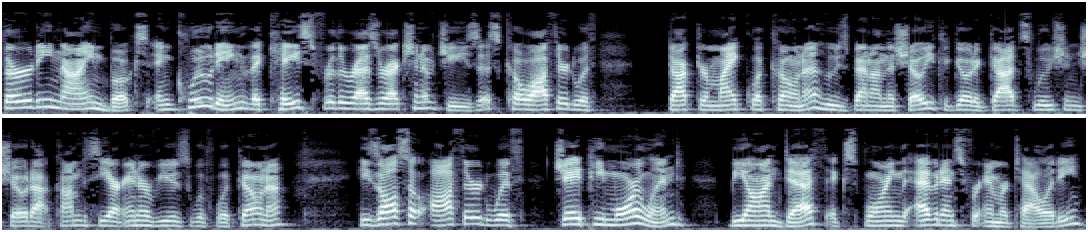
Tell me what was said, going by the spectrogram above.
39 books, including The Case for the Resurrection of Jesus, co authored with Dr. Mike Licona, who's been on the show. You could go to GodSolutionShow.com to see our interviews with Licona. He's also authored with J.P. Moreland, Beyond Death, Exploring the Evidence for Immortality.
